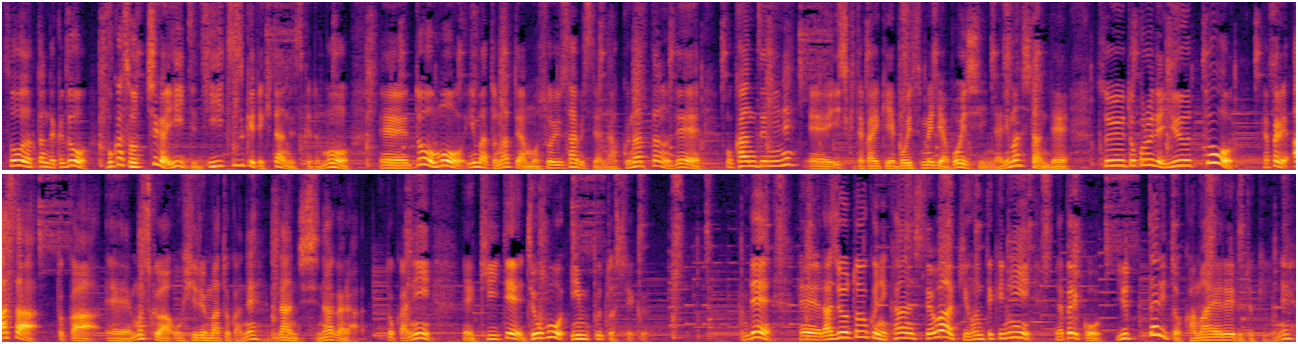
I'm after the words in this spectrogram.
そうだったんだけど僕はそっちがいいって言い続けてきたんですけども、えー、どうも今となってはもうそういうサービスではなくなったのでもう完全にね、えー、意識高い系ボイスメディア Voicy になりましたんでそういうところで言うとやっぱり朝とか、えー、もしくはお昼間とかねランチしながらとかに、え聞いて情報をインプットしていく。で、えー、ラジオトークに関しては基本的にやっぱりこうゆったりと構えれる時にね、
